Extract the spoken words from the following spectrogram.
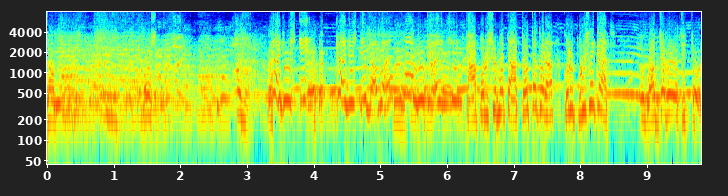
নাম। বস। কাঁদিস নে, কাঁদিস নে বাবা? আমি তো আছি। কা পুরুষের মতো আত্মহত্যা করা কোন পুরুষের কাজ? লজ্জা করা উচিত তোর।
